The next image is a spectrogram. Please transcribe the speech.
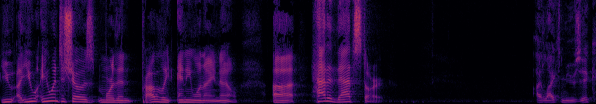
you uh, you you went to shows more than probably anyone I know. Uh, how did that start? I liked music.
